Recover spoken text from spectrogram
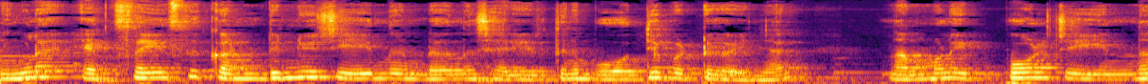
നിങ്ങൾ എക്സസൈസ് കണ്ടിന്യൂ ചെയ്യുന്നുണ്ടെന്ന് ശരീരത്തിന് ബോധ്യപ്പെട്ട് കഴിഞ്ഞാൽ നമ്മൾ ഇപ്പോൾ ചെയ്യുന്ന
